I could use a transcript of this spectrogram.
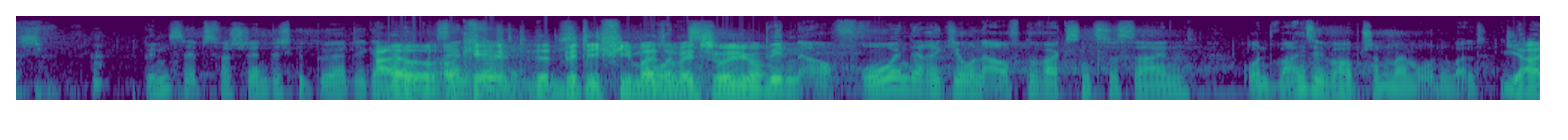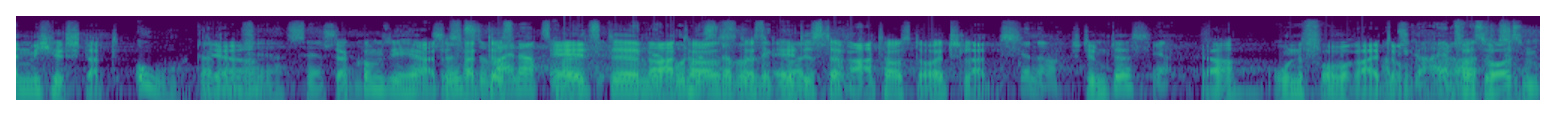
Ich bin selbstverständlich gebürtiger Also, okay, dann bitte ich vielmals um Entschuldigung. Ich bin auch froh, in der Region aufgewachsen zu sein. Und waren Sie überhaupt schon mal im Odenwald? Ja, in Michelstadt. Oh, da ja, komme ich her. Sehr schön. Da kommen Sie her. Das hat das älteste, Rathaus, das älteste Rathaus Deutschlands. Genau. Stimmt das? Ja. Ja, ohne Vorbereitung. Einfach so aus dem.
